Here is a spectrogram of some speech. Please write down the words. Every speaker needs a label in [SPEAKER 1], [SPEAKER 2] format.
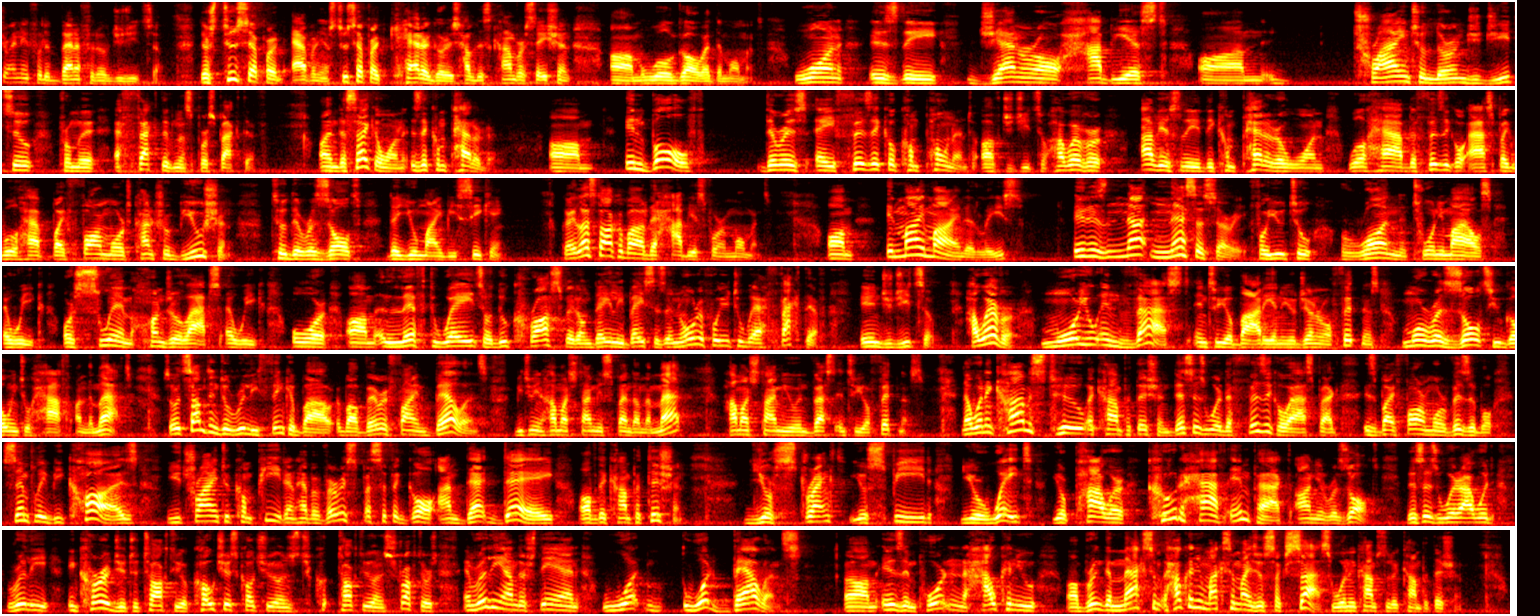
[SPEAKER 1] training for the benefit of jiu-jitsu. There's two separate avenues, two separate categories how this conversation um, will go at the moment. One is the general hobbyist um, trying to learn jiu-jitsu from an effectiveness perspective. And the second one is the competitor. Um, in both, there is a physical component of jiu-jitsu. However, obviously the competitor one will have the physical aspect will have by far more contribution to the result that you might be seeking. Okay, let's talk about the hobbyist for a moment. Um, in my mind, at least, it is not necessary for you to run 20 miles a week or swim 100 laps a week or um, lift weights or do CrossFit on daily basis in order for you to be effective in jiu-jitsu. However, more you invest into your body and your general fitness, more results you're going to have on the mat. So it's something to really think about, about very fine balance between how much time you spend on the mat, how much time you invest into your fitness. Now, when it comes to a competition, this is where the physical aspect is by far more visible, simply because you're trying to compete and have a very specific goal on that day of the competition your strength, your speed, your weight, your power could have impact on your result. This is where I would really encourage you to talk to your coaches, coach you, talk to your instructors, and really understand what what balance um, is important. How can you uh, bring the maximum? How can you maximize your success when it comes to the competition?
